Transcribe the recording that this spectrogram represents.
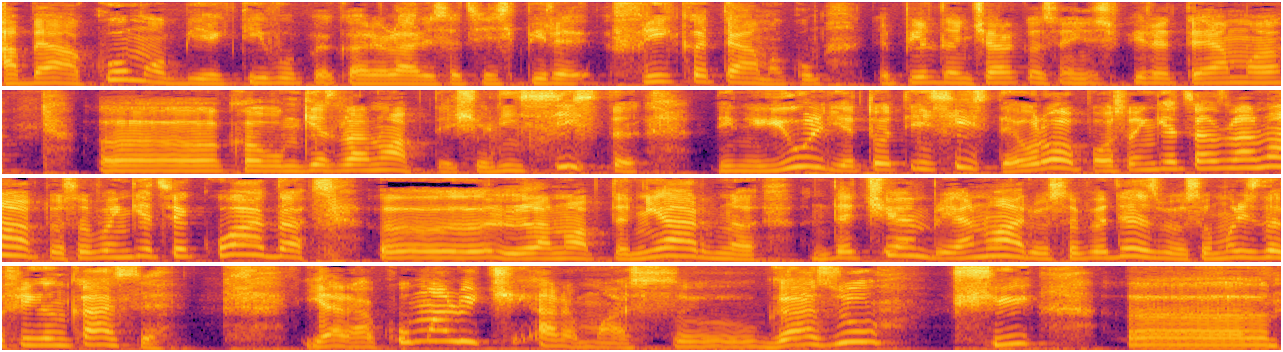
Abia acum obiectivul pe care îl are să-ți inspire frică, teamă, cum de pildă încearcă să inspire teamă uh, că îngheți la noapte și el insistă, din iulie tot insistă, Europa, o să înghețați la noapte, o să vă înghețe coada uh, la noapte, în iarnă, în decembrie, ianuarie, o să vedeți, o să muriți de frig în case. Iar acum lui ce a rămas? Uh, gazul? Și uh,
